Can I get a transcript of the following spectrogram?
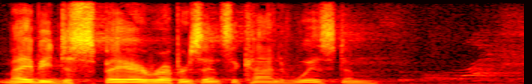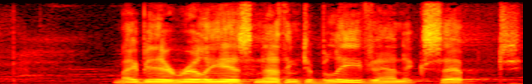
Maybe despair represents a kind of wisdom. Maybe there really is nothing to believe in except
